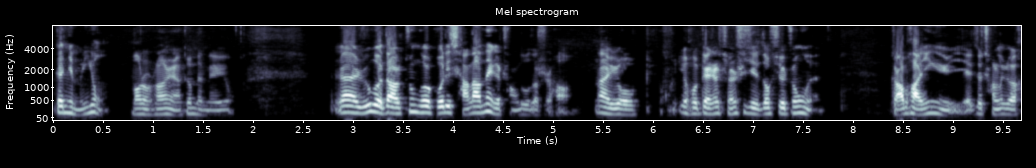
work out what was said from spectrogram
跟你们用，某种程度上根本没用。那如果到中国国力强到那个程度的时候，那又又会变成全世界都学中文，搞不好英语也就成了个，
